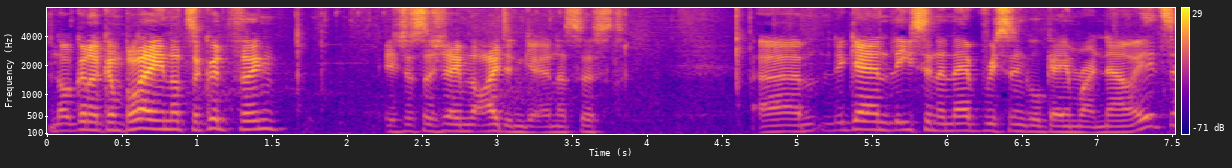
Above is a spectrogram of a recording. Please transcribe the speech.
not gonna complain. That's a good thing. It's just a shame that I didn't get an assist. Um, again, Lee Sin in every single game right now. It's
